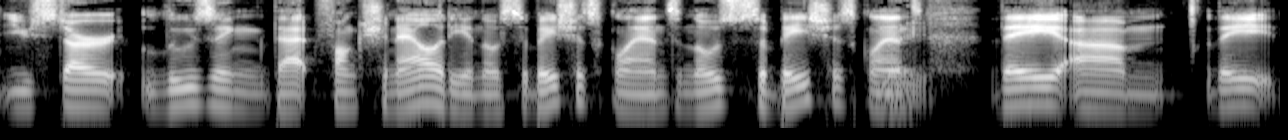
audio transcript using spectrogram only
you start losing that functionality in those sebaceous glands and those sebaceous glands Right. they um they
